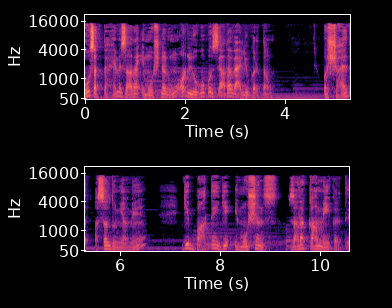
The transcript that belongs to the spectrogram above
हो सकता है मैं ज़्यादा इमोशनल हूँ और लोगों को ज़्यादा वैल्यू करता हूँ। और शायद असल दुनिया में ये बातें, ये इमोशंस ज़्यादा काम नहीं करते।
